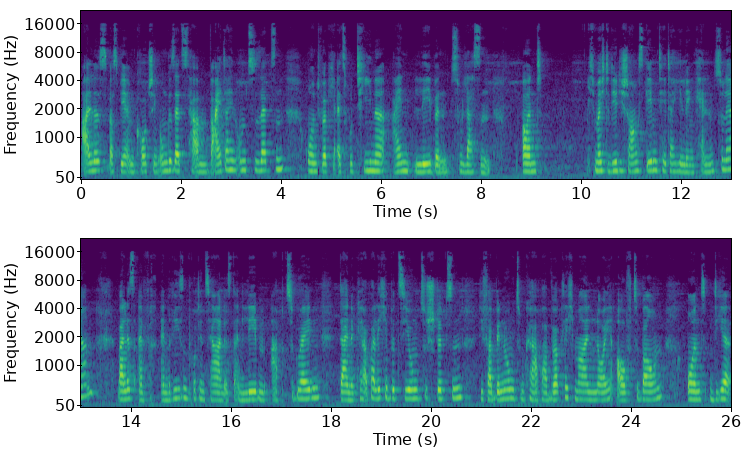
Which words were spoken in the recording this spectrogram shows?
alles, was wir im Coaching umgesetzt haben, weiterhin umzusetzen und wirklich als Routine einleben zu lassen. Und ich möchte dir die Chance geben, Theta Healing kennenzulernen, weil es einfach ein Riesenpotenzial ist, dein Leben abzugraden, deine körperliche Beziehung zu stützen, die Verbindung zum Körper wirklich mal neu aufzubauen und dir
